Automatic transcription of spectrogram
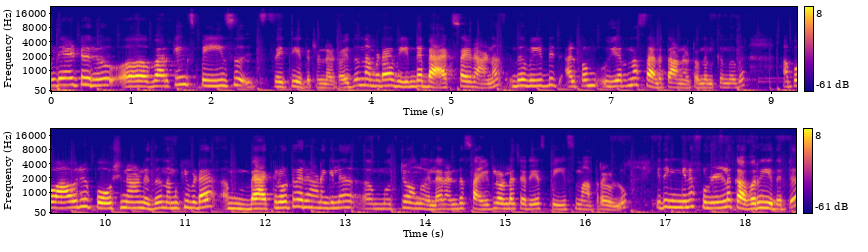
ഇവിടെയായിട്ടൊരു വർക്കിംഗ് സ്പേസ് സെറ്റ് ചെയ്തിട്ടുണ്ട് കേട്ടോ. ഇത് നമ്മുടെ വീടിന്റെ ബാക്ക് സൈഡാണ് ഇത് വീട് അല്പം ഉയർന്ന സ്ഥലത്താണ് കേട്ടോ നിൽക്കുന്നത്. അപ്പോൾ ആ ഒരു പോർഷനാണിത് നമുക്കിവിടെ ബാക്കിലോട്ട് വരികയാണെങ്കിൽ മുറ്റമൊന്നുമില്ല. രണ്ട് സൈഡിലുള്ള ചെറിയ സ്പേസ് മാത്രമേ ഉള്ളൂ. ഇതിങ്ങനെ ഫുള്ള് കവർ ചെയ്തിട്ട്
